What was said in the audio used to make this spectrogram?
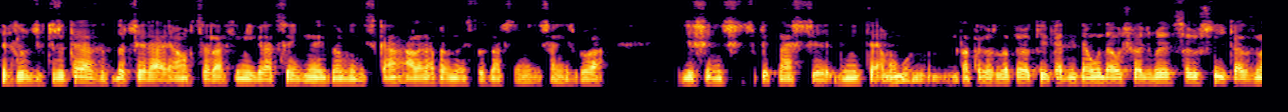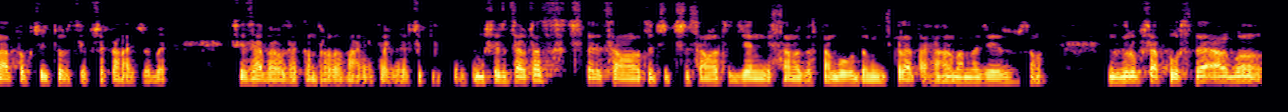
tych ludzi, którzy teraz docierają w celach imigracyjnych do Mińska, ale na pewno jest to znacznie mniejsza niż była 10 czy 15 dni temu, dlatego że dopiero kilka dni temu udało się choćby sojusznika z NATO, czyli Turcję, przekonać, żeby się zabrał za kontrolowanie tego jeszcze kilka. Myślę, że cały czas cztery samoloty czy trzy samoloty dziennie z samego Stambułu do Mińska latają, ale mam nadzieję, że już są z grubsza puste, albo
